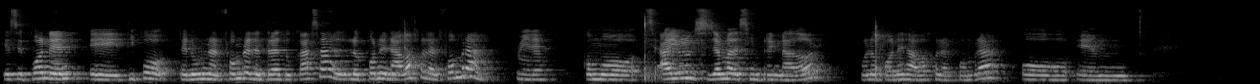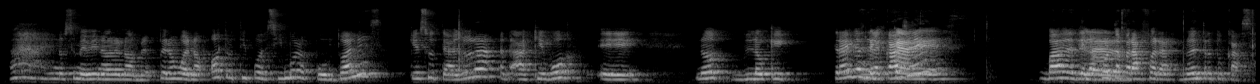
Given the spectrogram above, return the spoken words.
que se ponen, eh, tipo, tener una alfombra en la entrada de tu casa, lo ponen abajo la alfombra, Mira, como hay uno que se llama desimpregnador, vos lo pones abajo la alfombra, o em, ay, no se me viene ahora el nombre, pero bueno, otro tipo de símbolos puntuales que eso te ayuda a, que vos eh, no lo que traigas de la calle va desde la Claro. puerta para afuera, no entra a tu casa.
